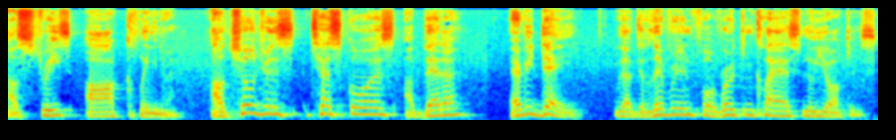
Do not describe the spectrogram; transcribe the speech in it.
our streets are cleaner. Our children's test scores are better. Every day, we are delivering for working class New Yorkers.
